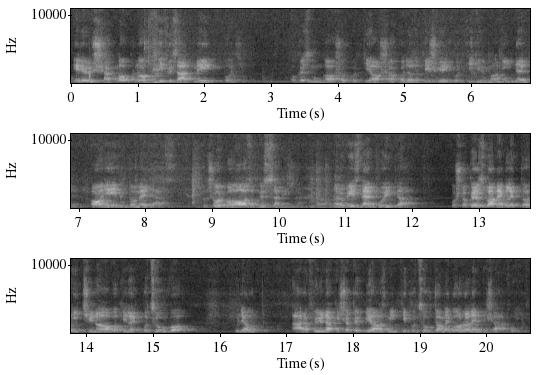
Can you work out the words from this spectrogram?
idősek lapnak, kifizet még, hogy a közmunkások, hogy kiassák, vagy az a kisgép, hogy kigyűn, már minden annyi év után megy át. A sorba házak összenéznek, mert a víz nem folyik át. Most a közben meg lett a hit csinálva, ki lett puculva, ugye ott ára főnek is a többi az, mint kipuculta, meg arra lenni is elfolyik.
